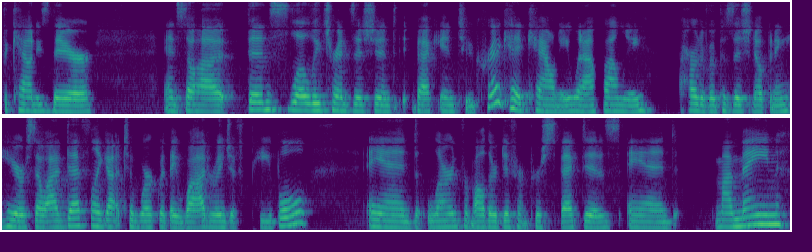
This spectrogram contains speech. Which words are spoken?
the counties there. And so I then slowly transitioned back into Craighead County when I finally heard of a position opening here. So I definitely got to work with a wide range of people and learn from all their different perspectives. And my main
